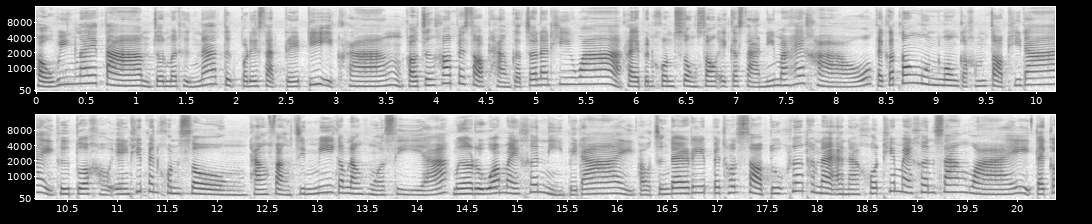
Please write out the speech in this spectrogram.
เขาวิ่งไล่ตามจนมาถึงหน้าตึกบริษัทเรดี้อีกครั้ง เขาจึงเข้าไปสอบถามกับเจ้าหน้าที่ว่า ใครเป็นคนส่งซองเอกสารนี้มาให้เขา แต่ก็ต้องงุนงงกับคำตอบที่ได้ คือตัวเขาเองที่เป็นคนส่ง ทางฝั่งจิมมี่กำลังหัวเสีย เมื่อรู้ว่าไมเคิลหนีไปได้ เขาจึงได้รีบไปทดสอบดูเครื่องทำนายอนาคตที่ไมเคิลสร้างไว้ แต่ก็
